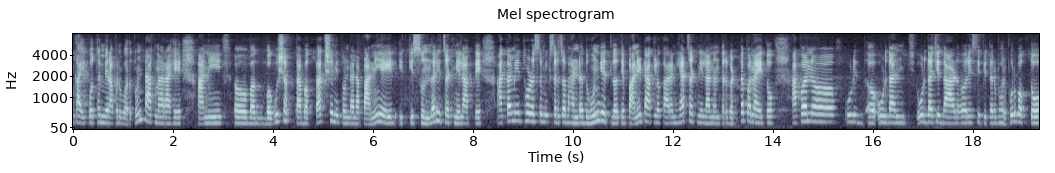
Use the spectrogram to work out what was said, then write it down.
काही कोथिंबीर आपण वरतून टाकणार आहे. आणि बघ बघू शकता बघता क्षणी तोंडाला पाणी येईल. इतकी सुंदर ही चटणी लागते. आता मी थोडंसं मिक्सरचं भांडं धुवून घेतलं. ते पाणी टाकलं कारण ह्या चटणीला नंतर घट्टपणा येतो. आपण उडीद उडदां उडदाची डाळ रेसिपी तर भरपूर बघतो.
